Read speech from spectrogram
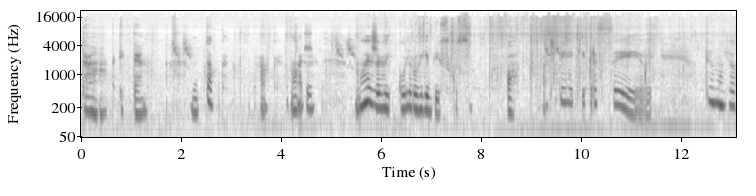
Так, ідемо. Так, так, майже. Майже кольору гібіскусу. О, бачите, який красивий. Ти моя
